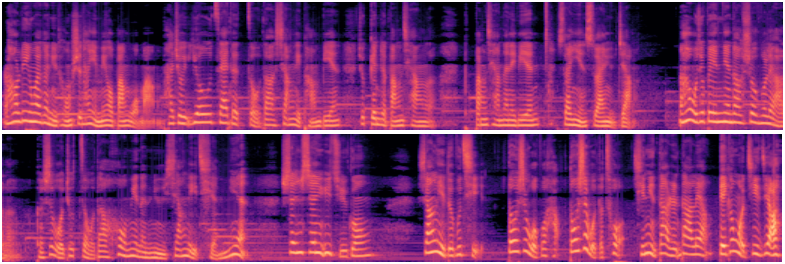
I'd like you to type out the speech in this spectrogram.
然后另外一个女同事她也没有帮我忙，她就悠哉的走到乡里旁边，就跟着帮腔了，帮腔在那边酸言酸语这样。然后我就被念到受不了了，可是我就走到后面的女乡里前面，深深一鞠躬，乡里对不起，都是我不好，都是我的错，请你大人大量，别跟我计较。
